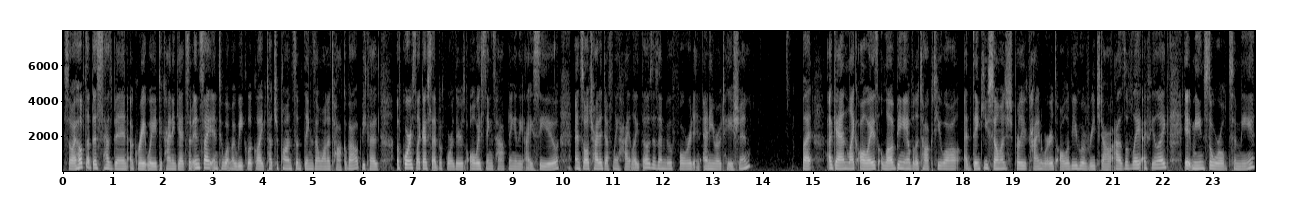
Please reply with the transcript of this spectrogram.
So I hope that this has been a great way to kind of get some insight into what my week looked like, touch upon some things I want to talk about because, of course, like I've said before, there's always things happening in the ICU. And so I'll try to definitely highlight those as I move forward in any rotation. But again, like always, love being able to talk to you all. And thank you so much for your kind words, all of you who have reached out as of late. I feel like it means the world to me.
